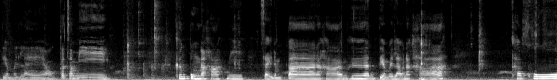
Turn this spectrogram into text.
เตรียมไว้แล้วก็จะมีเครื่องปรุงนะคะ มีใส่น้ำปลานะคะ เพื่อนเตรียมไว้แล้วนะคะ ข้าวคั่ว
